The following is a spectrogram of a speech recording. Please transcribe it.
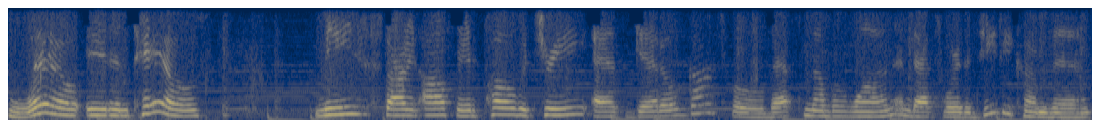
Well, it entails me starting off in poetry as ghetto gospel. That's number one, and that's where the Gigi comes in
